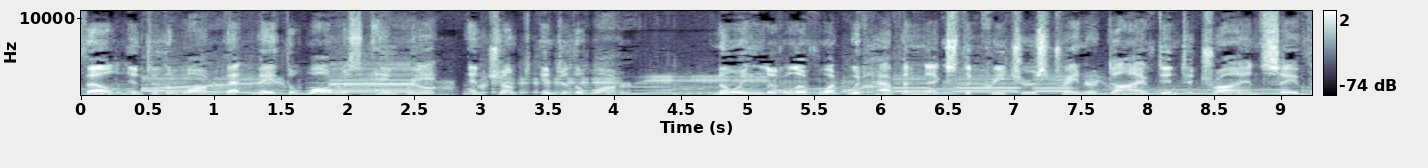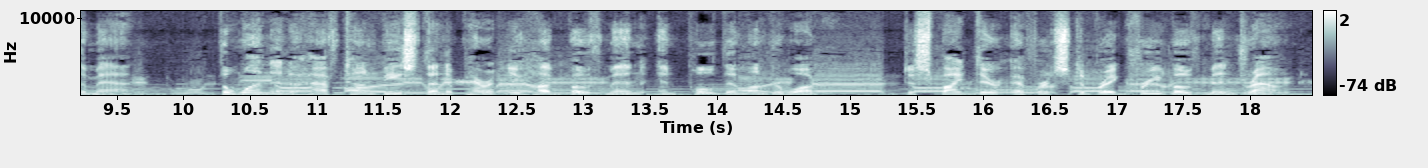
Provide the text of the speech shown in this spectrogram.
fell into the water. That made the walrus angry and jumped into the water. Knowing little of what would happen next, the creature's trainer dived in to try and save the man. The one and a half ton beast then apparently hugged both men and pulled them underwater. Despite their efforts to break free, both men drowned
